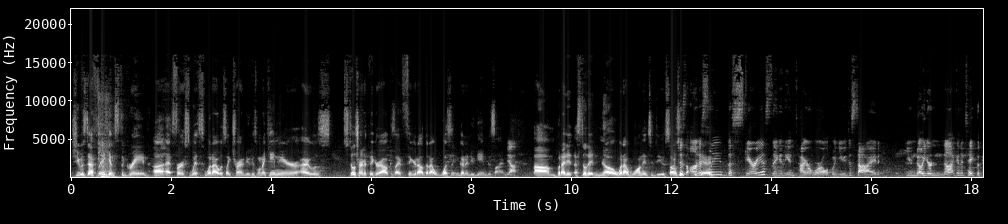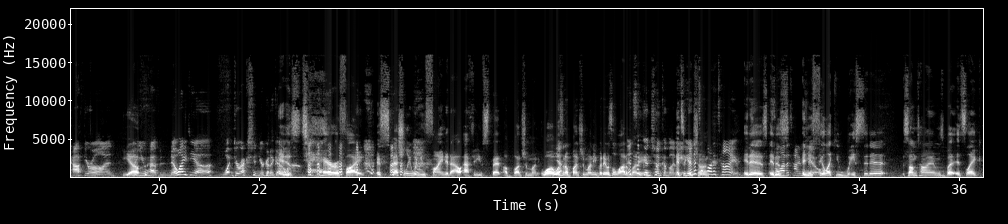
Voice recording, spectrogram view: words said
she was definitely against the grain uh, Mhm. at first with what i was like trying to do because when i came here i was still trying to figure out because i figured out that i wasn't going to do game design Yeah. Um, but I did. I still didn't know what I wanted to do. So I Which was is like, honestly okay. the scariest thing in the entire world when you decide you know you're not going to take the path you're on, but you have no idea what direction you're going to go. It is terrifying, especially when you find it out after you've spent a bunch of money. Well, it Yeah. wasn't a bunch of money, but it was a lot of It's money. It's a good chunk of money. It's a good and it's chunk. a lot of time. It is. It It's a is. lot of time, too. and you feel like you wasted it sometimes, but it's like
